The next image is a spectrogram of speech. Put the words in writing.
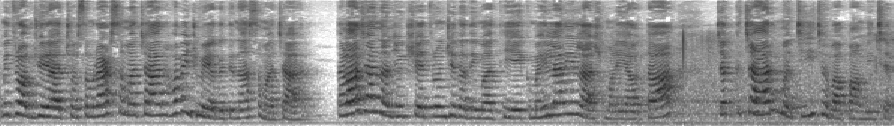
દર્શક મિત્રો, આપ જોઈ રહ્યા છો સમ્રાટ સમાચાર. હવે જોઈએ અગત્યના સમાચાર. તળાજા નજીક શેત્રુંજી નદીમાંથી એક મહિલાની લાશ મળી આવતા ચકચાર મચી જવા પામી છે.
